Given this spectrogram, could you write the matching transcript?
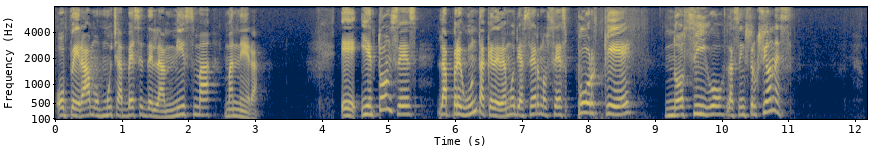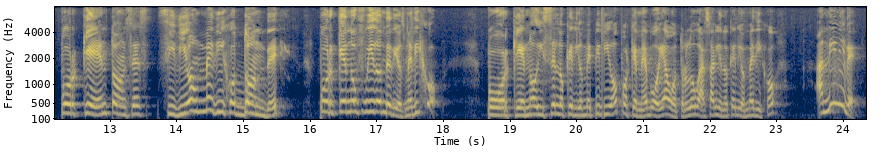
operamos muchas veces de la misma manera. Eh, y entonces la pregunta que debemos de hacernos es, ¿por qué no sigo las instrucciones? ¿Por qué entonces, si Dios me dijo dónde, ¿por qué no fui donde Dios me dijo? ¿Por qué no hice lo que Dios me pidió? Porque me voy a otro lugar sabiendo que Dios me dijo a Nínive.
